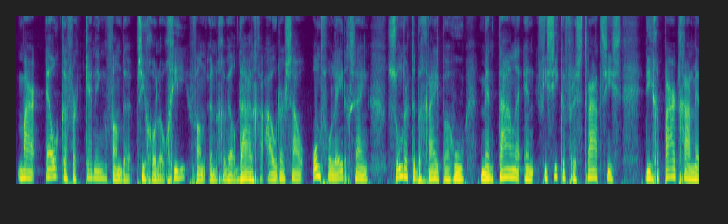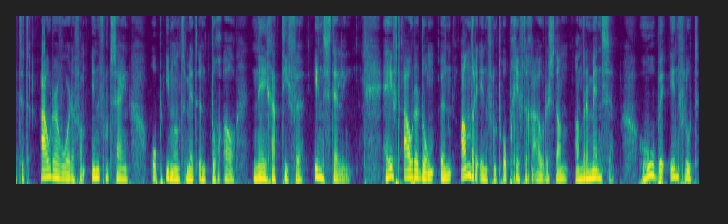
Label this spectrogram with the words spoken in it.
Maar elke verkenning van de psychologie van een gewelddadige ouder zou onvolledig zijn zonder te begrijpen hoe mentale en fysieke frustraties die gepaard gaan met het ouder worden van invloed zijn op iemand met een toch al negatieve instelling. Heeft ouderdom een andere invloed op giftige ouders dan andere mensen? Hoe beïnvloedt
